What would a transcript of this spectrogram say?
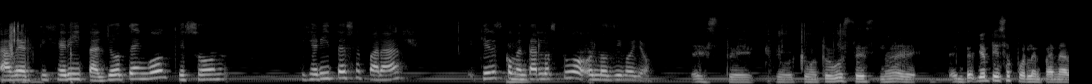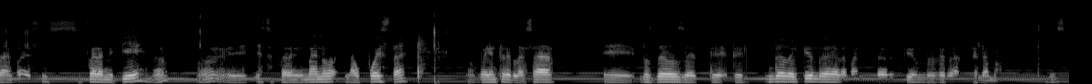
A ver, tijerita, yo tengo que son, tijerita es separar. ¿Quieres comentarlos tú o los digo yo? Este, como, tú gustes, ¿no? Eh, yo empiezo por la empanada, ¿no? Eso es, si fuera mi pie, ¿no? ¿no? Eh, y esta fuera mi mano, la opuesta, voy a entrelazar eh, los dedos de, un dedo del pie, un dedo de la mano, un dedo del pie, un dedo de la, mano. Entonces,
